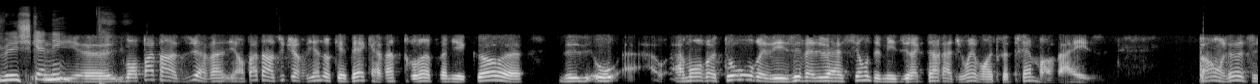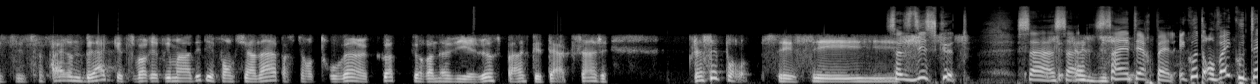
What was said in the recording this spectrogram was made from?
Je vais les chicaner. euh, ils m'ont pas attendu avant. Ils n'ont pas attendu que je revienne au Québec avant de trouver un premier cas. Euh, au- à, mon retour, les évaluations de mes directeurs adjoints vont être très mauvaises. Bon, là, c'est c'est faire une blague que tu vas réprimander tes fonctionnaires parce qu'ils ont trouvé un cas de coronavirus pendant que tu étais absent. Je, je sais pas. C'est. c'est- Ça se discute. Ça, ça, Ça interpelle. Écoute, on va écouter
